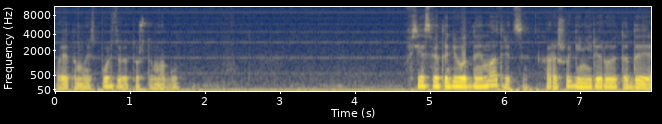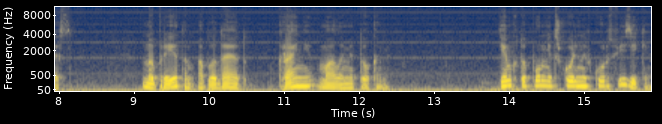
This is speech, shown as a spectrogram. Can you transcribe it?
поэтому использую то, что могу. Все светодиодные матрицы хорошо генерируют ЭДС, но при этом обладают крайне малыми токами. Тем, кто помнит школьный курс физики,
